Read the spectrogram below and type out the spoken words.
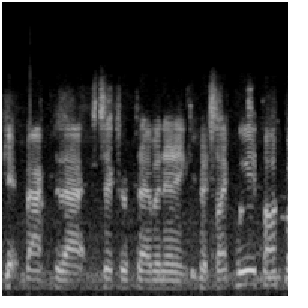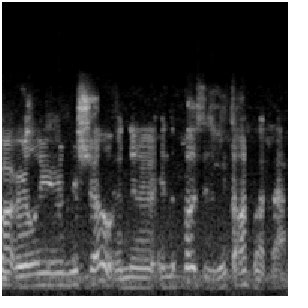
get back to that six or seven inning pitch, like we talked about earlier in the show in the in the posts. We talked about that.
